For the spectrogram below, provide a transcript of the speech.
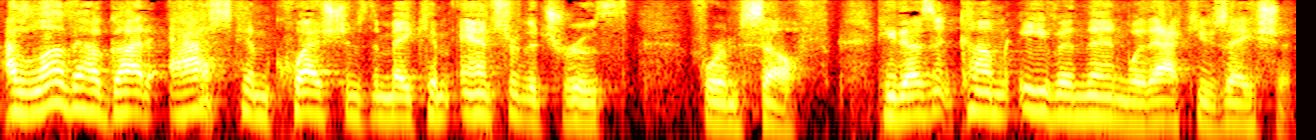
I love how God asks him questions to make him answer the truth for himself. He doesn't come even then with accusation.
